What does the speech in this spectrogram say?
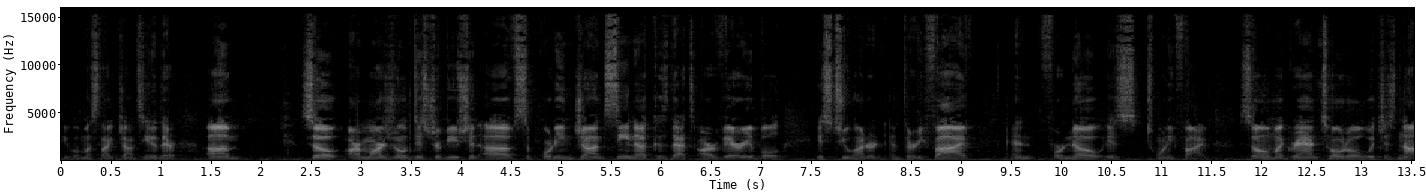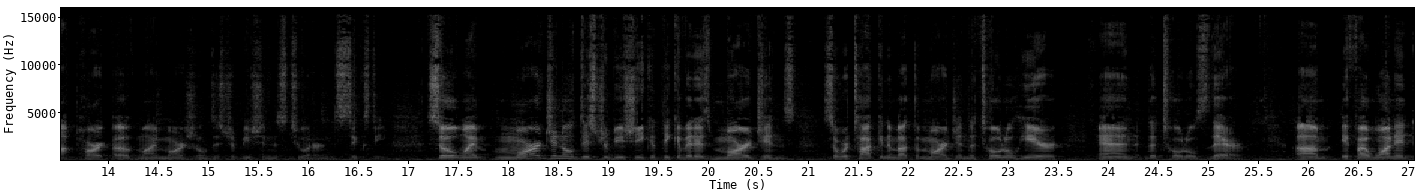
People must like John Cena there. Um, so our marginal distribution of supporting John Cena, because that's our variable, is 235, and for no is 25. So my grand total, which is not part of my marginal distribution, is 260. So my marginal distribution, you can think of it as margins. So we're talking about the margin, the total here and the totals there. Um, if I wanted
